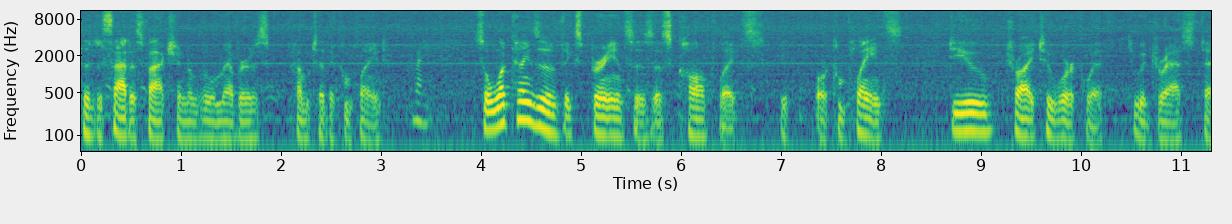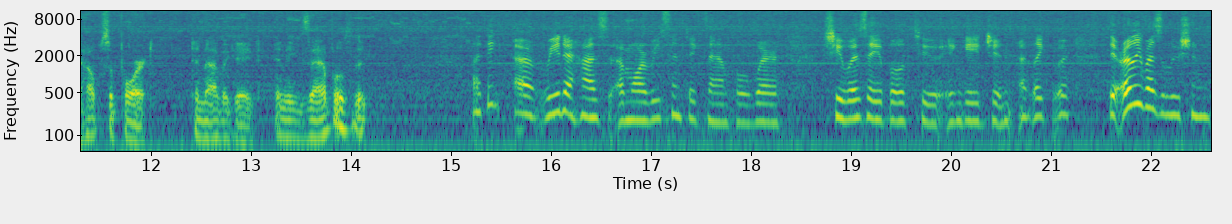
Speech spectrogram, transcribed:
to the satisfaction of whomever has come to the complaint. Right. So what kinds of experiences as conflicts or complaints do you try to work with, to address, to help support, to navigate? Any examples that, I think uh, Rita has a more recent example where she was able to engage in, uh, like, uh, the early resolution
